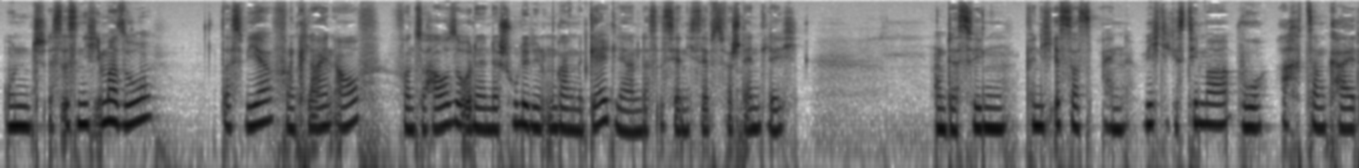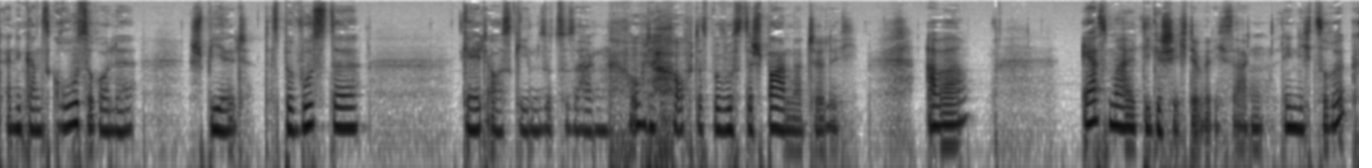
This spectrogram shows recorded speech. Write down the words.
Und es ist nicht immer so, dass wir von klein auf, von zu Hause oder in der Schule den Umgang mit Geld lernen. Das ist ja nicht selbstverständlich. Und deswegen finde ich, ist das ein wichtiges Thema, wo Achtsamkeit eine ganz große Rolle spielt. Das bewusste Geld ausgeben sozusagen oder auch das bewusste Sparen natürlich. Aber erstmal die Geschichte, würde ich sagen. Lehn dich zurück,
